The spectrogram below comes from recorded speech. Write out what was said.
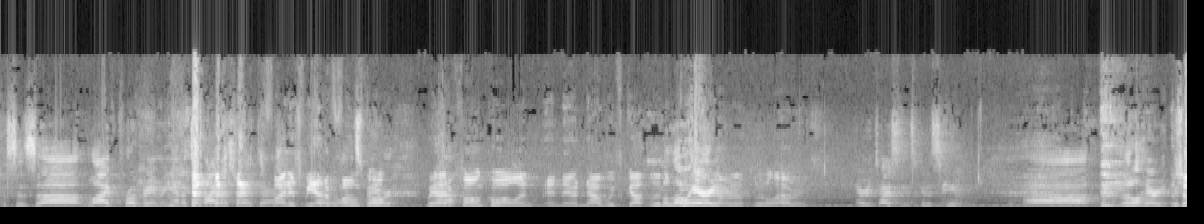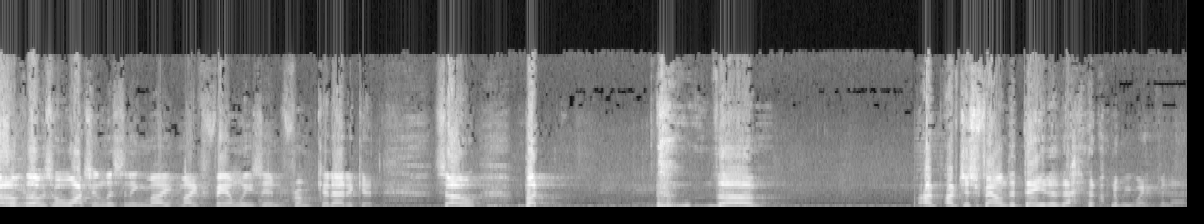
This is uh, live programming at its finest right there. Finest. We had Everyone's a phone call. favorite. We had a phone call, and, and now we've got little. Hello, Harry. Little Harry. Harry Tyson, it's good to see you. Uh, little Harry, good So those who are watching, listening, my my family's in from Connecticut. So, but the I've, I've just found the data that. what are we waiting for that?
